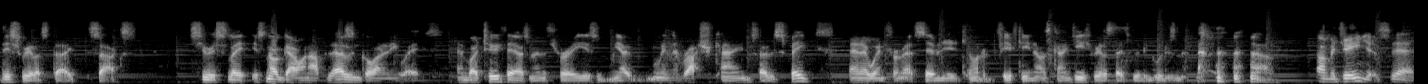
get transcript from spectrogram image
this real estate sucks. Seriously, it's not going up. It hasn't gone anywhere. And by 2003 is you know when the rush came, so to speak, and it went from about 70 to 250. And I was going, geez, real estate's really good, isn't it? I'm a genius, yeah.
